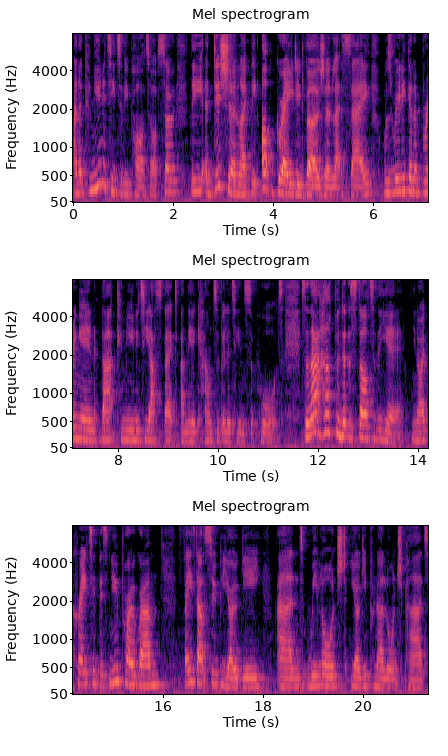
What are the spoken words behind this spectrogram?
and a community to be part of. So the addition like the upgraded version let's say was really going to bring in that community aspect and the accountability and support. So that happened at the start of the year you know, I created this new program, phased out Super Yogi, and we launched Yogipreneur Launchpad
